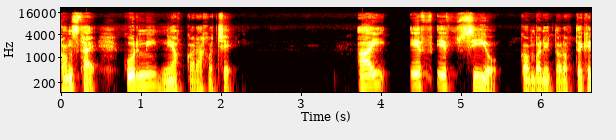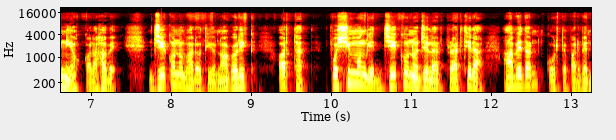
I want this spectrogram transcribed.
সংস্থায় কর্মী নিয়োগ করা হচ্ছে। আই এফ এফ সিও কোম্পানির তরফ থেকে নিয়োগ করা হবে। যে কোনো ভারতীয় নাগরিক, অর্থাৎ পশ্চিমবঙ্গের যে কোনো জেলার প্রার্থীরা আবেদন করতে পারবেন।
